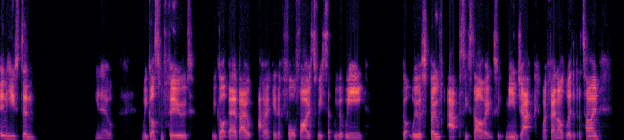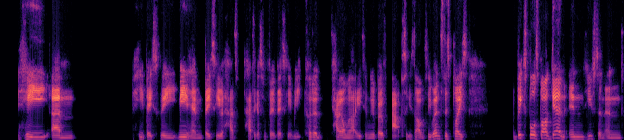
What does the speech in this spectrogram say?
in Houston, you know, we got some food. We got there about I reckon at four five. So we we we got we were both absolutely starving. So me and Jack, my friend I was with at the time, he um he basically me and him basically had had to get some food. Basically, we couldn't carry on without eating. We were both absolutely starving. So we went to this place, a big sports bar again in Houston, and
